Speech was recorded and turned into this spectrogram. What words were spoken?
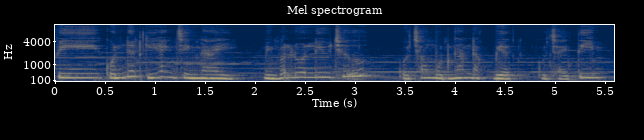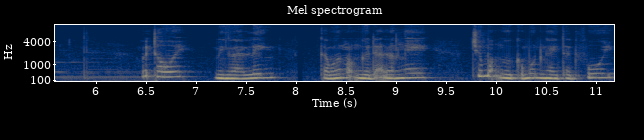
Vì cuốn nhật ký hành trình này, mình vẫn luôn lưu trữ ở trong một ngăn đặc biệt của trái tim. Vậy thôi, mình là linh. Cảm ơn mọi người đã lắng nghe. Chúc mọi người có một ngày thật vui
